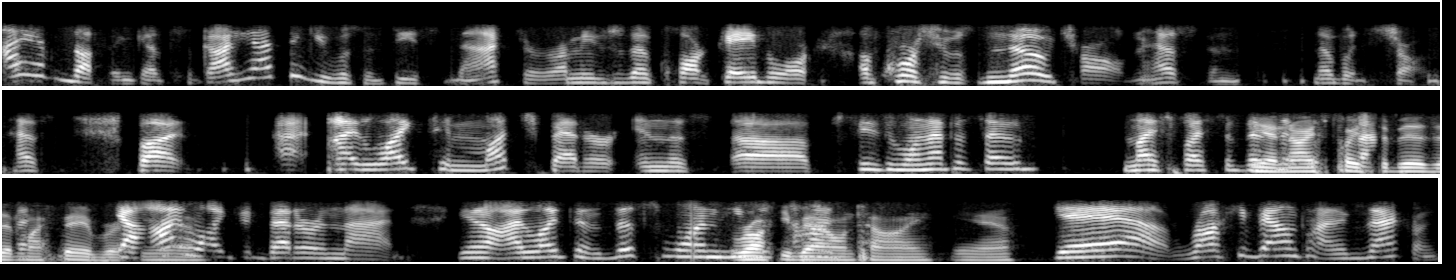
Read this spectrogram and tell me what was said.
I have nothing against the guy. I think he was a decent actor. I mean, he was no Clark Gable, or of course, he was no Charlton Heston. Nobody's Charlton Heston, but I, I liked him much better in this uh season one episode. Nice place to visit. Yeah, nice place to visit. My favorite. Yeah, I liked it better than that. You know, I liked it. This one, he Rocky was kind of- Valentine. Yeah. yeah, Rocky Valentine, exactly.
